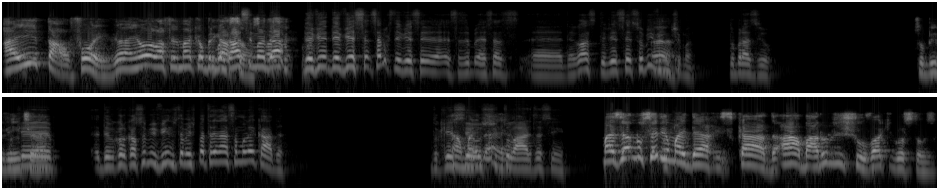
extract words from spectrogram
Aí tal, foi. Ganhou lá, fez mais que obrigação. Se mandar, devia, devia ser, sabe o que devia ser essas, essas é, negócios? Devia ser sub-20, é. mano, do Brasil. Sub-20, né? Deve colocar sub-20 também pra treinar essa molecada. Do que não, ser os ideia. titulares, assim. Mas não seria uma ideia arriscada? Ah, barulho de chuva, olha que gostoso.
